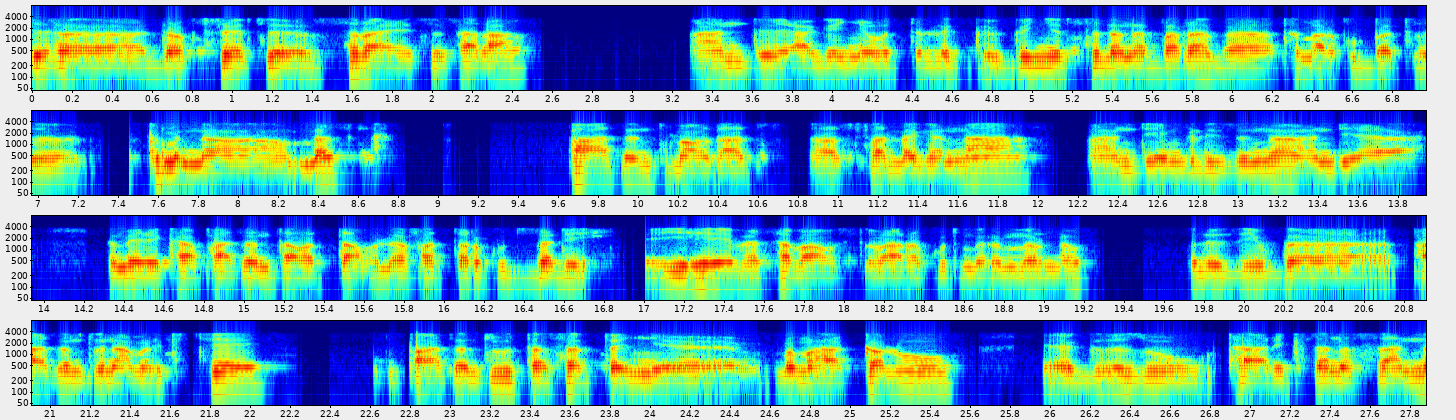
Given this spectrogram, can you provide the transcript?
ለዶክትሬት ስራ ስሰራ አንድ ያገኘሁት ትልቅ ግኝት ስለነበረ በተማርኩበት ሕክምና መስክ ፓተንት ማውጣት አስፈለገና አንድ የእንግሊዝና አንድ የአሜሪካ ፓተንት አወጣሁ ለፈጠርኩት ዘዴ። ይሄ በሰባ ውስጥ ባደረኩት ምርምር ነው። ስለዚህ በፓተንቱን አመልክቼ ፓተንቱ ተሰጠኝ። በመካከሉ የግዕዙ ታሪክ ተነሳና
